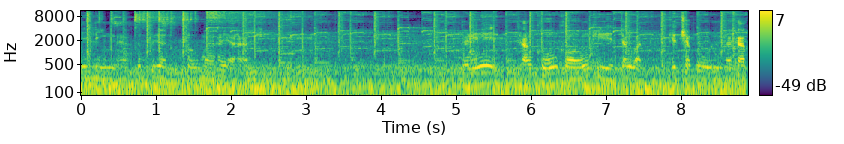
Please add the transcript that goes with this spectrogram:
มีลิงนะครับเพื่อนๆเขามาให้อาหารลิงตัวนี้ทางโค้งของเขตจังหวัดเพชรบูรณ์นะครับ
